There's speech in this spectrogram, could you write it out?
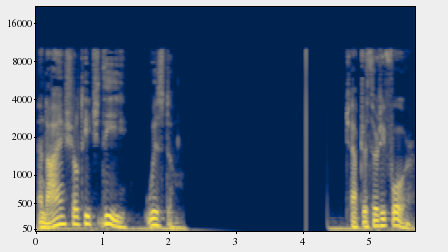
and I shall teach thee wisdom. Chapter 34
